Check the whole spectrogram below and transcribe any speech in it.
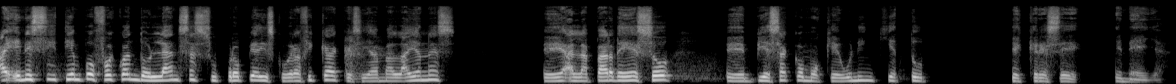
en ese tiempo fue cuando lanza su propia discográfica que se llama Lioness. Eh, a la par de eso, empieza como que una inquietud que crece en ella.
